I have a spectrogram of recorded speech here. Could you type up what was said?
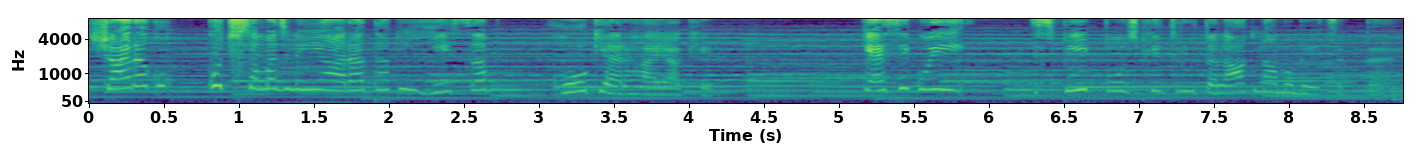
शायरा को कुछ समझ नहीं आ रहा था कि ये सब हो क्या रहा है आखिर। कैसे कोई स्पीड पोस्ट के थ्रू तलाकनामा भेज सकता है?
